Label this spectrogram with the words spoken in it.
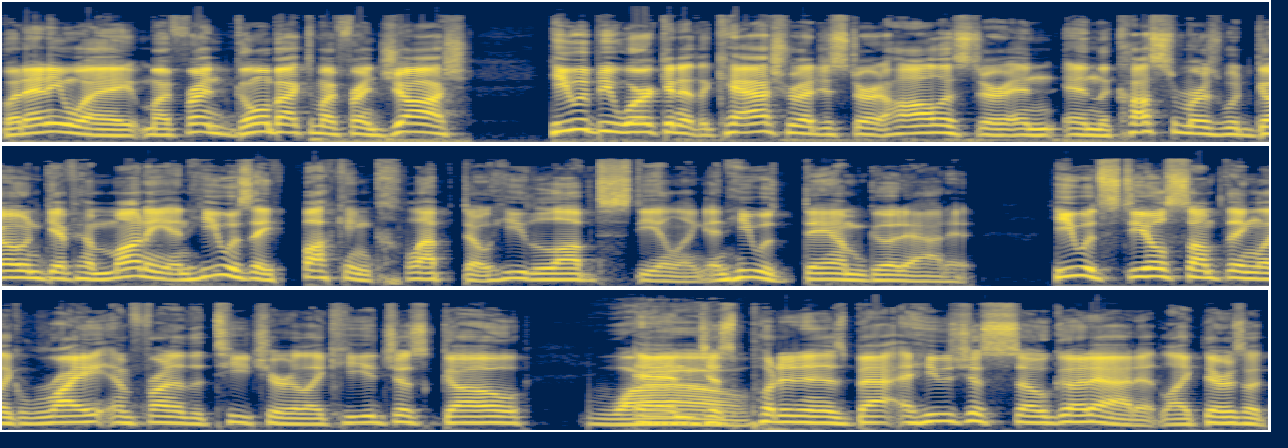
But anyway, my friend, going back to my friend Josh, he would be working at the cash register at Hollister, and and the customers would go and give him money, and he was a fucking klepto. He loved stealing, and he was damn good at it. He would steal something like right in front of the teacher, like he'd just go Wow. and just put it in his bag. He was just so good at it. Like there's a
